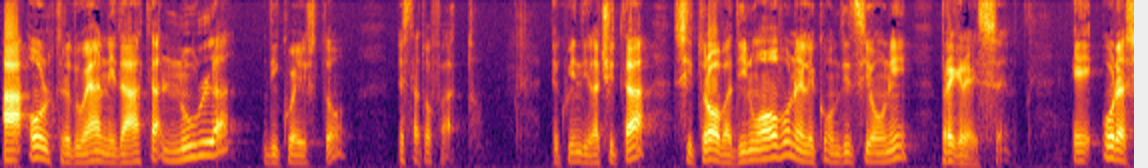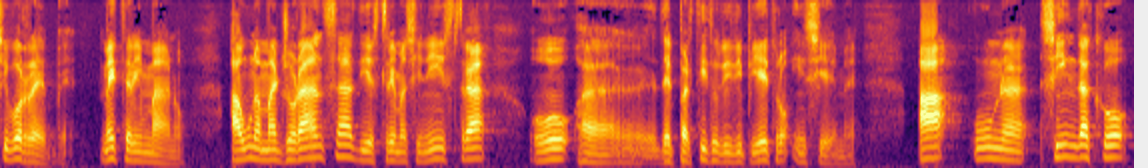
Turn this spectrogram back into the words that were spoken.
A oltre due anni data nulla di questo è stato fatto. E quindi la città si trova di nuovo nelle condizioni pregresse. E ora si vorrebbe mettere in mano a una maggioranza di estrema sinistra o eh, del partito di Di Pietro insieme, a un sindaco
